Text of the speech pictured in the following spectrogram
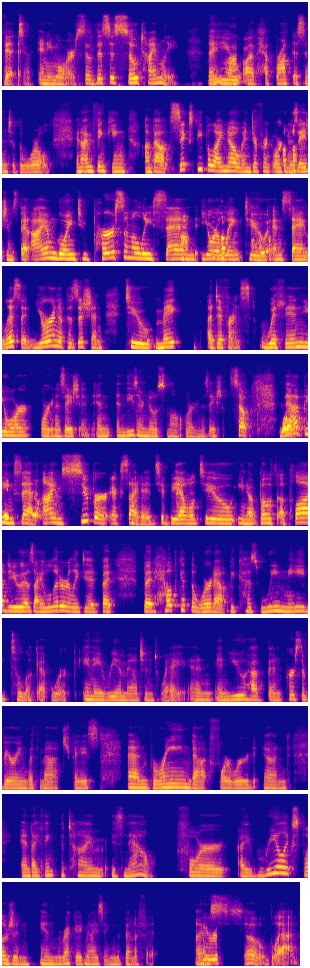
fit anymore. So this is so timely that you uh, have brought this into the world. And I'm thinking about six people I know in different organizations that I am going to personally send your link to and say, listen, you're in a position to make a difference within your organization and and these are no small organizations. So well, that being said i'm super excited to be able to you know both applaud you as i literally did but but help get the word out because we need to look at work in a reimagined way and and you have been persevering with MatchPace and bringing that forward and and i think the time is now for a real explosion in recognizing the benefit. I'm so glad.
